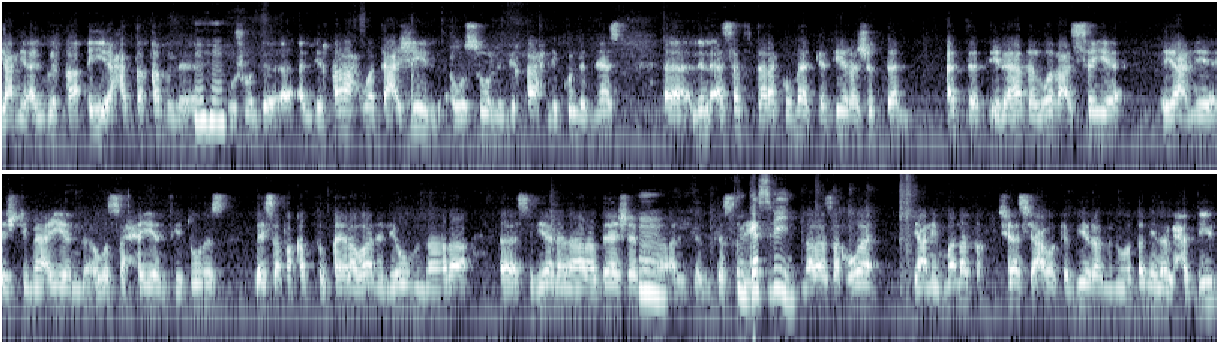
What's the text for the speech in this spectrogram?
يعني الوقائية حتى قبل وجود اللقاح وتعجيل وصول اللقاح لكل الناس للأسف تراكمات كثيرة جدا أدت إلى هذا الوضع السيء يعني اجتماعيا وصحيا في تونس. ليس فقط في القيروان اليوم نرى سليانة نرى داجة نرى القصرين نرى زغوان. يعني مناطق شاسعة وكبيرة من وطننا الحبيب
